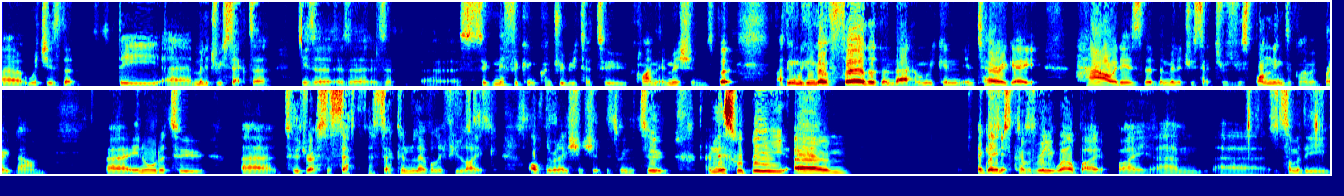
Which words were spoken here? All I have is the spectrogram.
uh, which is that the uh, military sector is a, is, a, is a, a, significant contributor to climate emissions. But I think we can go further than that and we can interrogate how it is that the military sector is responding to climate breakdown uh, in order to, uh, to address a, a, second level, if you like, of the relationship between the two. And this would be um, again, it's covered really well by by um, uh, some of the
